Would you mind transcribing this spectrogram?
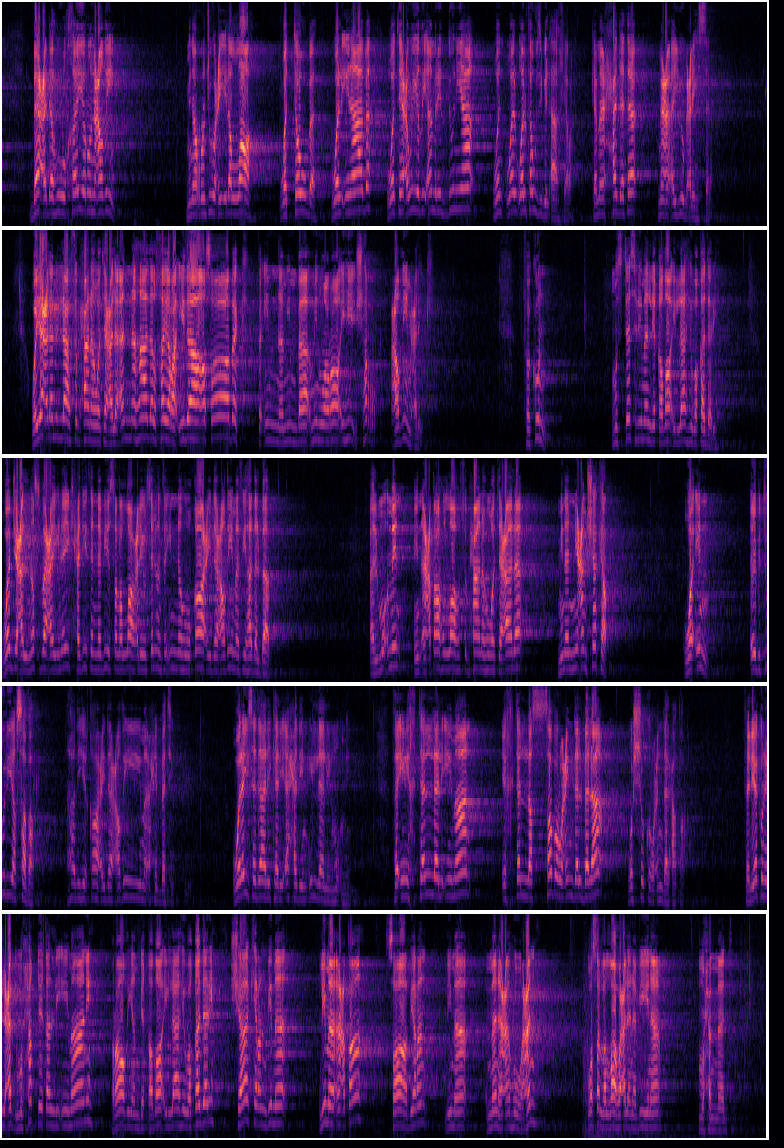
بعده خير عظيم من الرجوع إلى الله والتوبة والإنابة وتعويض أمر الدنيا والفوز بالآخرة كما حدث مع أيوب عليه السلام. ويعلم الله سبحانه وتعالى أن هذا الخير إذا أصابك فإن من من ورائه شر عظيم عليك. فكن مستسلما لقضاء الله وقدره. واجعل نصب عينيك حديث النبي صلى الله عليه وسلم فإنه قاعدة عظيمه في هذا الباب. المؤمن إن أعطاه الله سبحانه وتعالى من النعم شكر. وإن ابتلي صبر. هذه قاعدة عظيمة أحبتي. وليس ذلك لأحد إلا للمؤمن. فإن اختل الإيمان اختل الصبر عند البلاء والشكر عند العطاء. فليكن العبد محققا لإيمانه راضيا بقضاء الله وقدره شاكرا بما لما أعطاه صابرا لما منعه عنه. وصلى الله على نبينا محمد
